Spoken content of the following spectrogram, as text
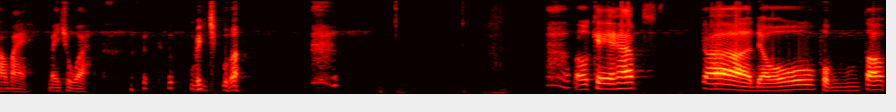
เอาใหม่ ไม่ชัวร์ ไม่ชัวร์ โอเคครับ ก็เดี๋ยวผมต้อง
